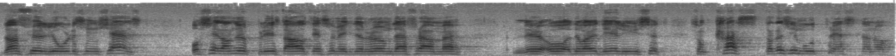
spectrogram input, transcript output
då han fullgjorde sin tjänst och sedan upplyste allt det som ägde rum där framme. Eh, och det var ju det lyset som kastades emot prästen och,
